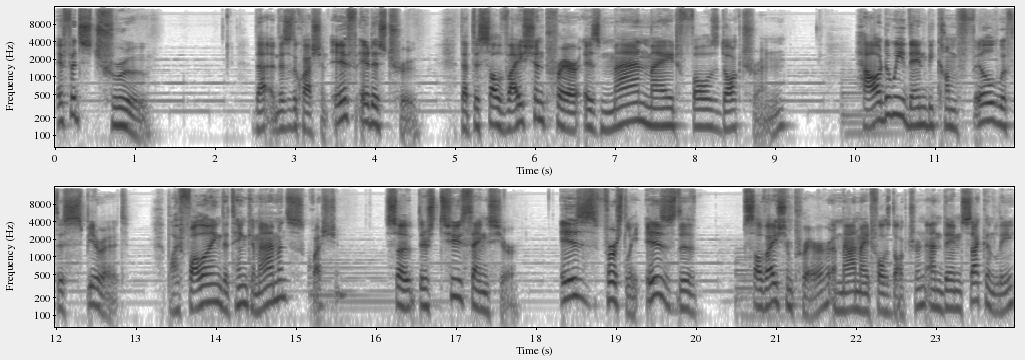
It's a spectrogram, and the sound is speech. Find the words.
If it's true that this is the question, if it is true that the salvation prayer is man-made false doctrine, how do we then become filled with the Spirit? By following the Ten Commandments? Question. So there's two things here. Is firstly, is the salvation prayer a man-made false doctrine? And then secondly,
